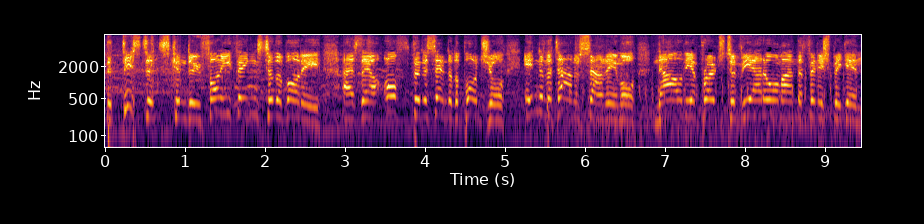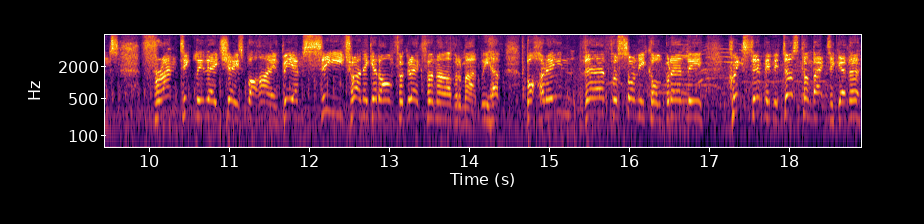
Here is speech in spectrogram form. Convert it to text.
The distance can do funny things to the body as they are off the descent of the Poggio into the town of San Remo. Now the approach to Via Roma and the finish begins. Frantically they chase behind. BMC trying to get on for Greg Van Avermaet. We have Bahrain there for Sonny Colbrelli. Quick step, if it does come back together,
